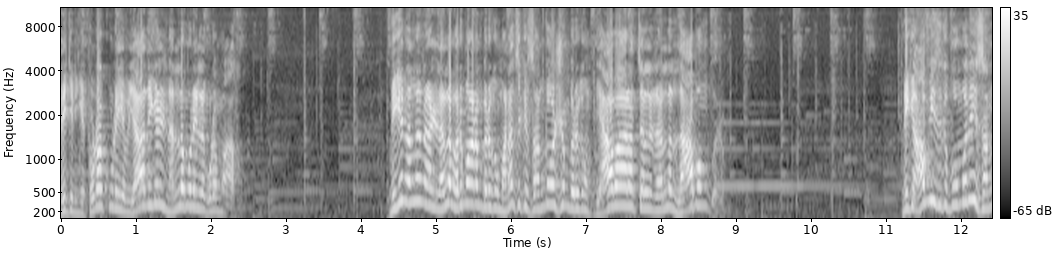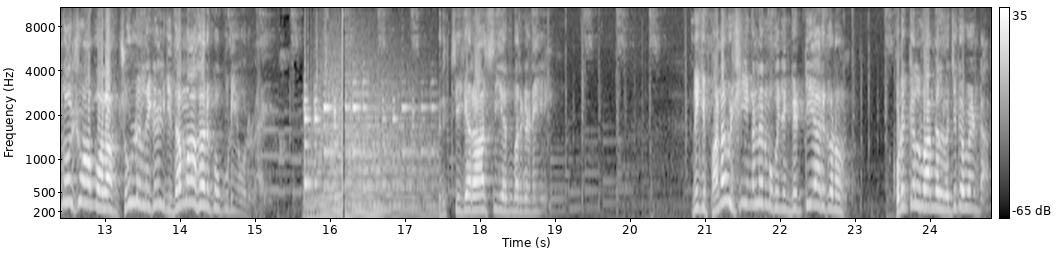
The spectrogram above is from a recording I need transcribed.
இன்னைக்கு நீங்க தொடக்கூடிய வியாதிகள் நல்ல முறையில் குணமாகும். மிக நல்ல நாள் நல்ல வருமானம் பெருகும் மனசுக்கு சந்தோஷம் பெருகும் வியாபாரத்தில் நல்ல லாபம் வரும் நீங்கள் ஆஃபீஸுக்கு போகும்போதே சந்தோஷமாக போகலாம் சூழ்நிலைகள் இதமாக இருக்கக்கூடிய ஒரு நாள். ராசி என்பர்களே இன்னைக்கு பண விஷயங்கள்ல நம்ம கொஞ்சம் கெட்டியா இருக்கணும். கொடுக்கல் வாங்கல் வச்சுக்க வேண்டாம்.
